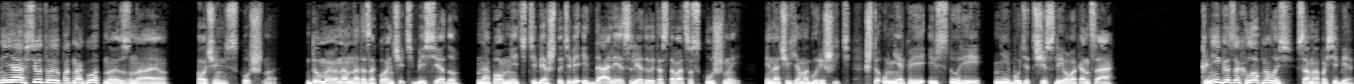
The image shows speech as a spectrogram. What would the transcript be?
Я всю твою подноготную знаю. Очень скучно. Думаю, нам надо закончить беседу. Напомнить тебе, что тебе и далее следует оставаться скучной, иначе я могу решить, что у некой истории не будет счастливого конца». Книга захлопнулась сама по себе.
